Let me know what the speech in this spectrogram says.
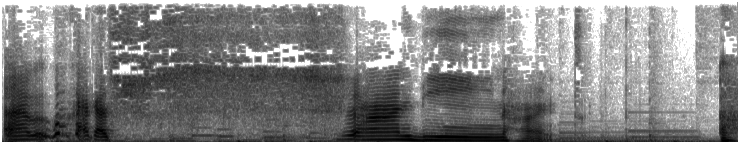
Uh, it looks like a Shandine Hunt. Uh,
